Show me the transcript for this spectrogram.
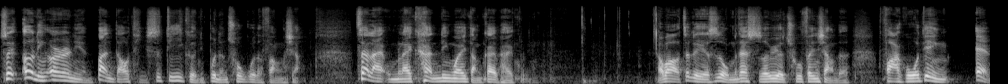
所以，二零二二年半导体是第一个你不能错过的方向。再来，我们来看另外一档钙牌股，好不好？这个也是我们在十二月初分享的法国电影 M，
